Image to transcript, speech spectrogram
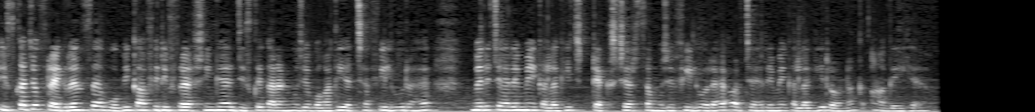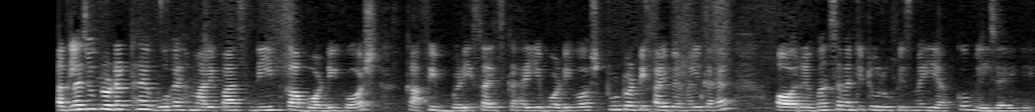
इसका जो फ्रेगरेंस है वो भी काफ़ी रिफ़्रेशिंग है, जिसके कारण मुझे बहुत ही अच्छा फील हो रहा है। मेरे चेहरे में एक अलग ही टेक्सचर सा मुझे फील हो रहा है और चेहरे में एक अलग ही रौनक आ गई है। अगला जो प्रोडक्ट है वो है हमारे पास नीम का बॉडी वॉश काफ़ी बड़ी साइज़ का है ये बॉडी वॉश 225 ml का है और वन सेवेंटी में ये आपको मिल जाएगी।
